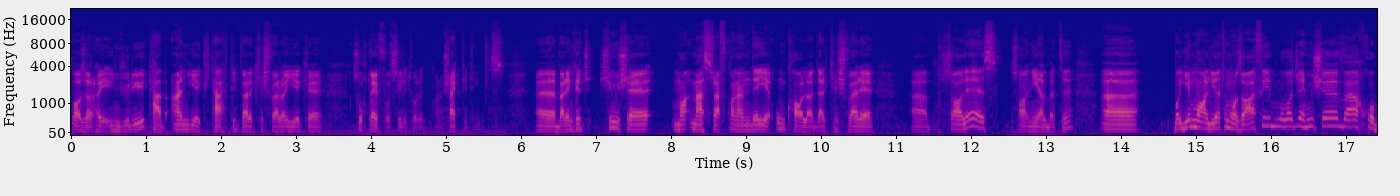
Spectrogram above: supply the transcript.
بازارهای اینجوری طبعا یک تهدید برای کشورهایی که سوختهای فسیلی تولید می‌کنن. شکی تو این نیست. برای اینکه چی میشه؟ مصرف کننده اون کالا در کشور سالس. ثانی البته. با یه مالیات مضاعفی مواجه میشه و خب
